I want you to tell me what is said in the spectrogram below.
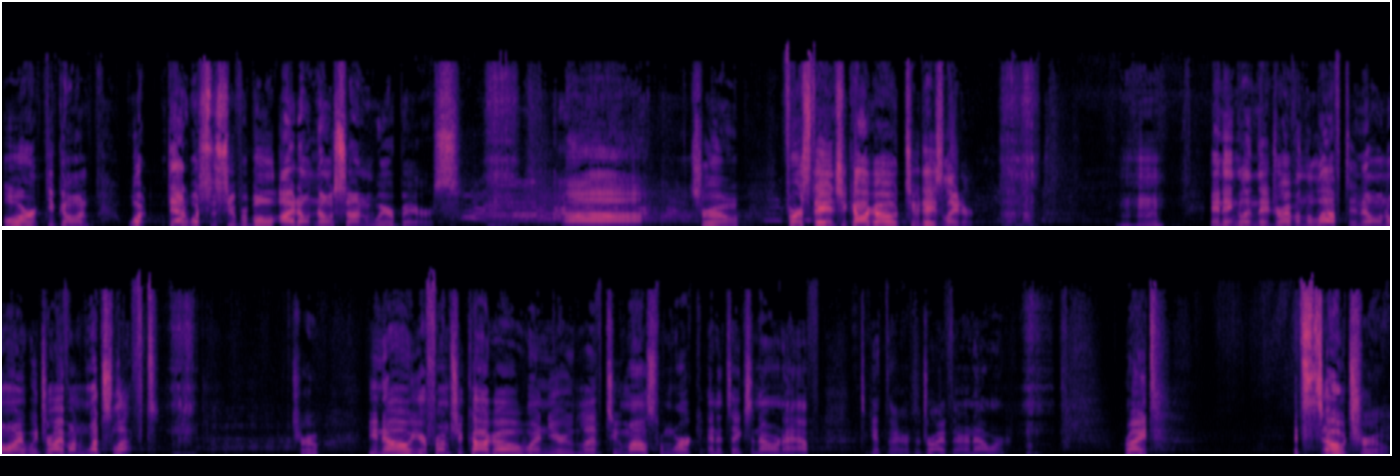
Or, keep going. What, Dad, what's the Super Bowl? I don't know, son. We're Bears. ah, true. First day in Chicago, two days later. mm hmm. In England, they drive on the left. In Illinois, we drive on what's left. True. You know you're from Chicago when you live two miles from work and it takes an hour and a half to get there, to drive there an hour. Right? It's so true.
